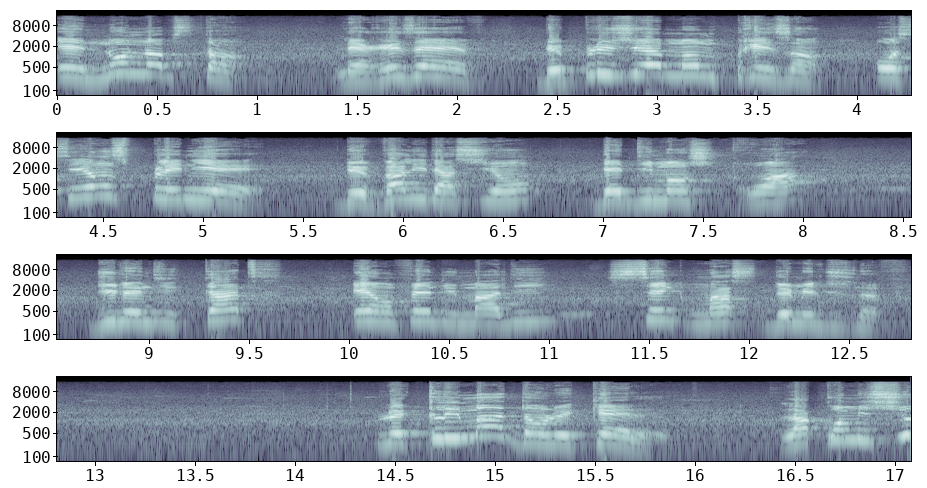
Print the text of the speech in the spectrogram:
et nonobstant les réserves de plusieurs membres présents aux séances plénières de validation des dimanches 3, du lundi 4 et enfin du mardi 5 mars 2019. Le climat dans lequel la Commission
